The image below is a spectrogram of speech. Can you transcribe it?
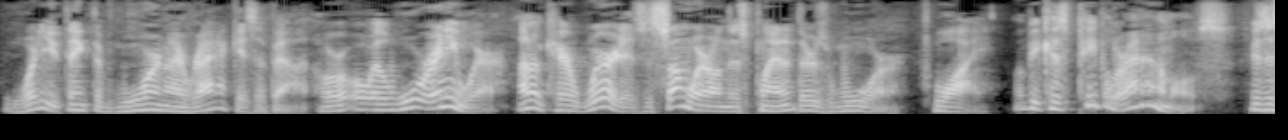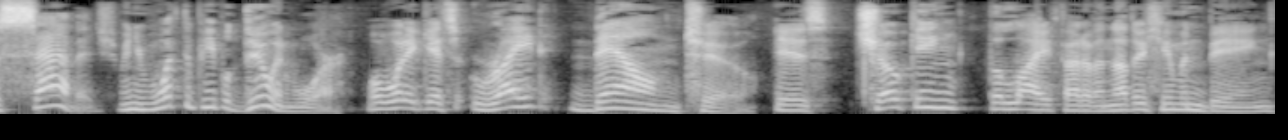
what do you think the war in Iraq is about? Or, or war anywhere? I don't care where it is. Somewhere on this planet, there's war. Why? Well, because people are animals. Because it's savage. I mean, what do people do in war? Well, what it gets right down to is choking the life out of another human being,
